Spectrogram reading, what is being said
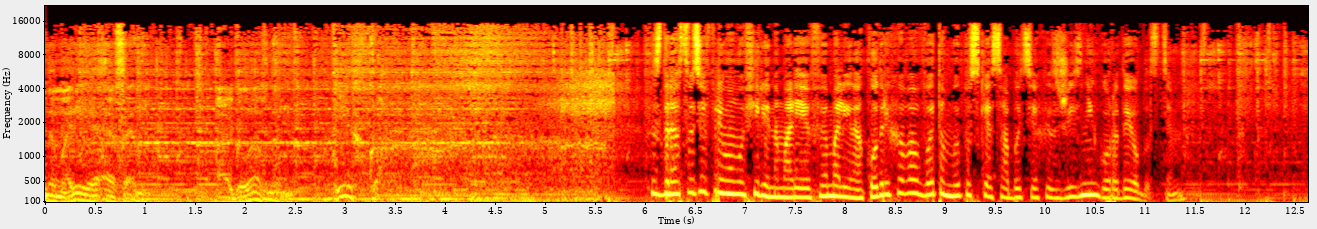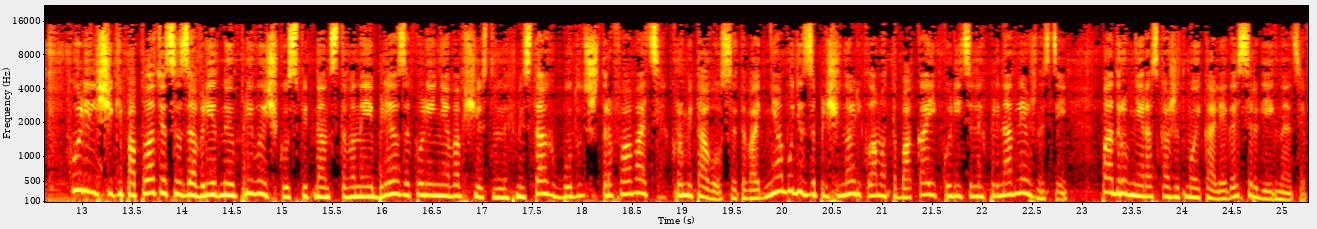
на Мария-ФМ. О главном легко. Здравствуйте, в прямом эфире на Мария-ФМ Алина Кодрихова. В этом выпуске о событиях из жизни города и области. Курильщики поплатятся за вредную привычку. С 15 ноября за в общественных местах будут штрафовать. Кроме того, с этого дня будет запрещена реклама табака и курительных принадлежностей. Подробнее расскажет мой коллега Сергей Игнатьев.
